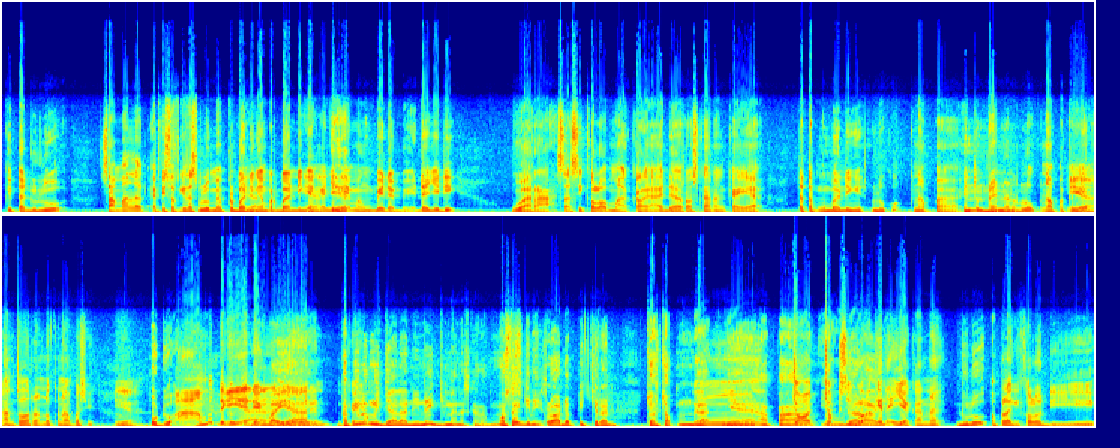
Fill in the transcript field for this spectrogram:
kita dulu sama lah episode kita sebelumnya perbandingan-perbandingan Iya. kan jadi Iya. emang beda-beda. Jadi gua rasa sih kalau ma- kalau ada Ros sekarang kayak tetap ngebandingin lu kok kenapa entrepreneur, lu kenapa kerja Iya. kantoran, lu kenapa sih? Iya. Bodoh amat deh Iya, ada yang Iya, bayarin. iya. Tapi lo ngejalaninnya gimana sekarang? Maksudnya gini, lo ada pikiran cocok enggaknya Hmm, apa? Cocok ya sih udahlah akhirnya iya karena dulu apalagi kalau di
